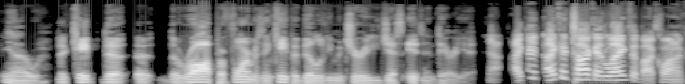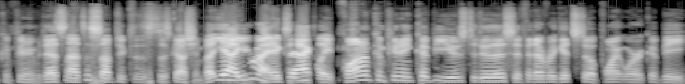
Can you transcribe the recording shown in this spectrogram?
you know the cap the, the the raw performance and capability maturity just isn't there yet. Yeah, I could I could talk at length about quantum computing, but that's not the subject of this discussion. But yeah, you're right. Exactly, quantum computing could be used to do this if it ever gets to a point where it could be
